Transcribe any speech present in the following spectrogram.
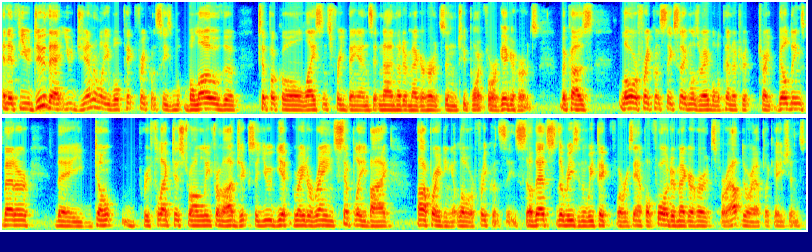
And if you do that, you generally will pick frequencies b- below the typical license-free bands at 900 megahertz and 2.4 gigahertz because lower frequency signals are able to penetrate buildings better. They don't reflect as strongly from objects, so you get greater range simply by operating at lower frequencies. So that's the reason we picked, for example, 400 megahertz for outdoor applications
